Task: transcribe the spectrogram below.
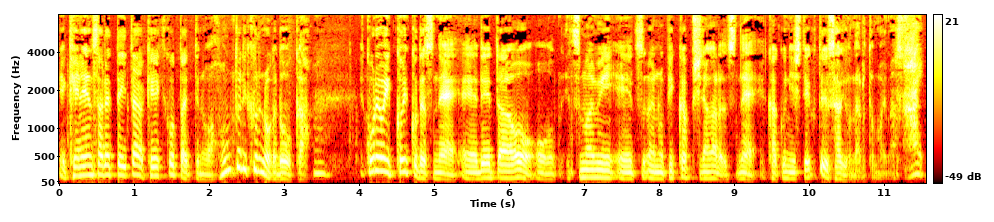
懸念されていた景気後退っていうのは本当に来るのかどうか。うんこれを一個一個ですね、データをつまみ、つあのピックアップしながらですね、確認していくという作業になると思います。はい。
